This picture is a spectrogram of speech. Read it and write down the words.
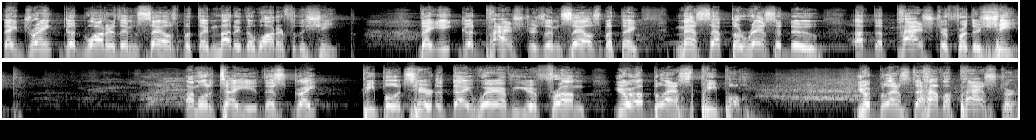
they drink good water themselves, but they muddy the water for the sheep. They eat good pastures themselves, but they mess up the residue of the pasture for the sheep. I'm going to tell you this great people that's here today, wherever you're from, you're a blessed people. You're blessed to have a pastor.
